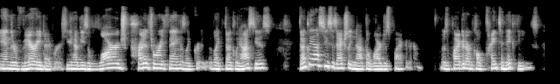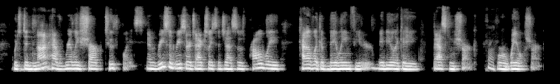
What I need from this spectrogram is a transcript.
And they're very diverse. You have these large predatory things like, like Dunkleosteus. Dunkleosteus is actually not the largest placoderm. There's a placoderm called Titanichthys, which did not have really sharp tooth plates. And recent research actually suggests it was probably kind of like a baleen feeder, maybe like a basking shark. hmm. or a whale shark.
